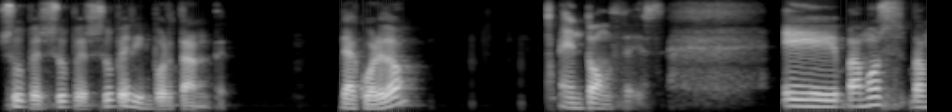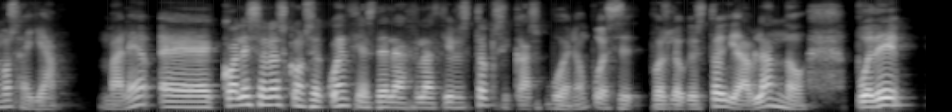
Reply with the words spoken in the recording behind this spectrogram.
Súper, súper, súper importante. ¿De acuerdo? Entonces, eh, vamos, vamos allá. ¿Vale? Eh, ¿Cuáles son las consecuencias de las relaciones tóxicas? Bueno, pues, eh, pues lo que estoy hablando. Puede,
